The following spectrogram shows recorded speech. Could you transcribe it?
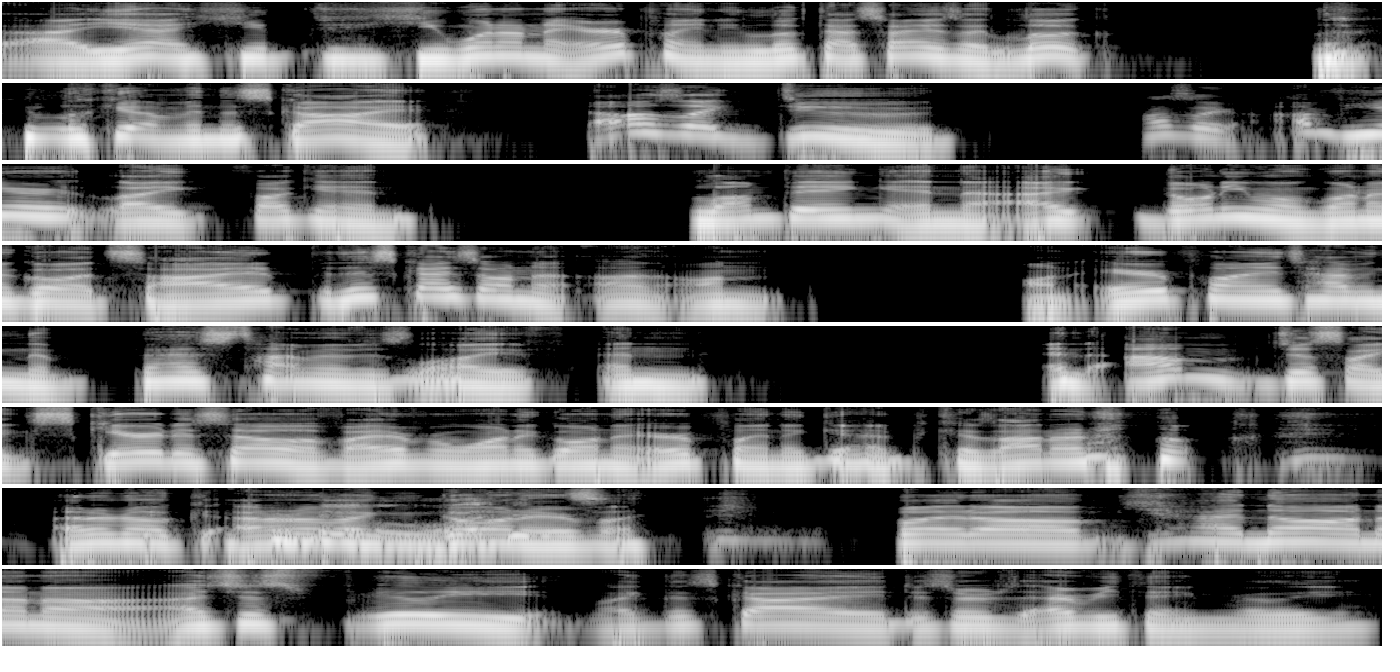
uh, yeah, he he went on an airplane. He looked outside. He's like, look, look, look at him in the sky. I was like, dude, I was like, I'm here like fucking lumping, and I don't even want to go outside. But this guy's on a, on on on airplanes having the best time of his life, and and I'm just like scared as hell if I ever want to go on an airplane again because I don't know, I don't know, I don't know if I can go on an airplane. But um, yeah, no, no, no. I just really like this guy deserves everything, really.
